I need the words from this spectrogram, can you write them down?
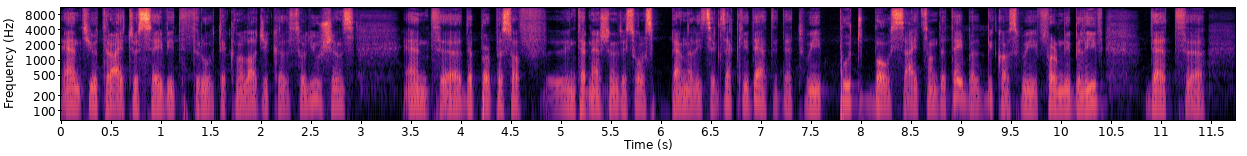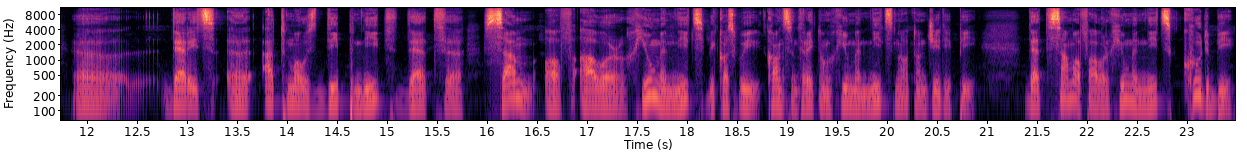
and you try to save it through technological solutions. And uh, the purpose of international resource panel is exactly that that we put both sides on the table because we firmly believe that uh, there is uh, utmost deep need that uh, some of our human needs, because we concentrate on human needs, not on GDP, that some of our human needs could be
